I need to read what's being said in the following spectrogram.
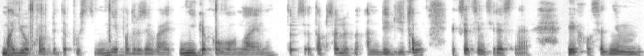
мое хобби, допустим, не подразумевает никакого онлайна, то есть это абсолютно undigital. И, кстати, интересно, я ехал с одним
